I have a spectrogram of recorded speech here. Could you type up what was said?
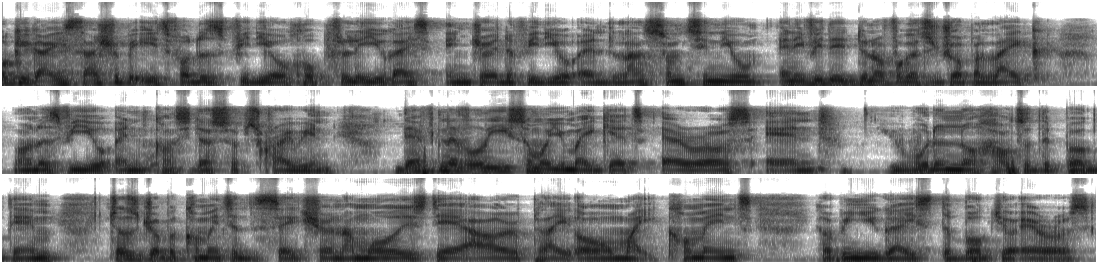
Okay guys, that should be it for this video. Hopefully you guys enjoyed the video and learned something new. And if you did, do not forget to drop a like on this video and consider subscribing. Definitely some of you might get errors and you wouldn't know how to debug them. Just drop a comment in the section. I'm always there. I'll reply all my comments, helping you guys debug your errors.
